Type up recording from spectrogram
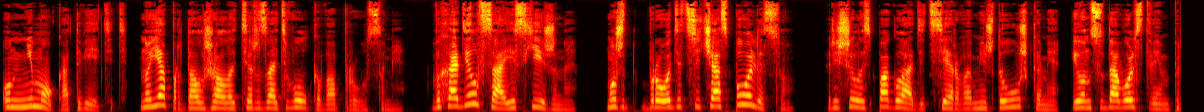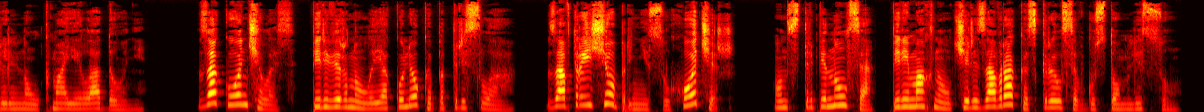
Он не мог ответить, но я продолжала терзать волка вопросами. Выходил Са из хижины. Может, бродит сейчас по лесу? Решилась погладить серого между ушками, и он с удовольствием прильнул к моей ладони. «Закончилось!» — перевернула я кулек и потрясла. «Завтра еще принесу. Хочешь?» Он встрепенулся, перемахнул через овраг и скрылся в густом лесу.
